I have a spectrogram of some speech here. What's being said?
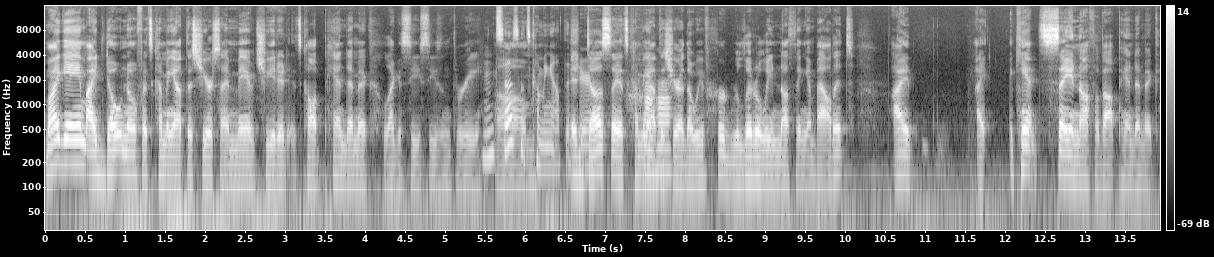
My game, I don't know if it's coming out this year, so I may have cheated. It's called Pandemic Legacy Season 3. It says it's coming out this It year. It does say it's coming out Uh-huh. this year, though we've heard literally nothing about it. I, I, I can't say enough about Pandemic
